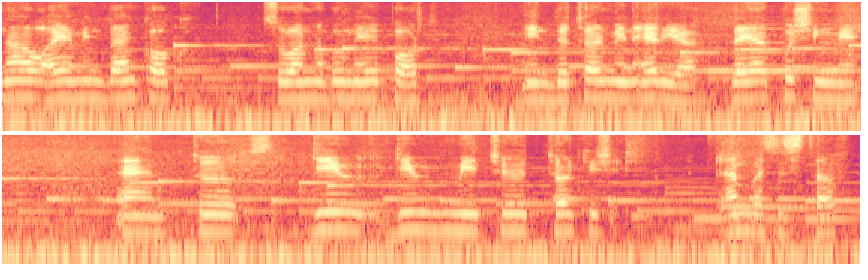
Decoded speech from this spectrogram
Now I am in Bangkok, Suvarnabhumi Airport, in determined area. They are pushing me and to give give me to Turkish embassy staff.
